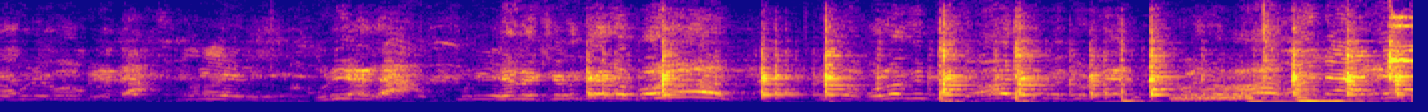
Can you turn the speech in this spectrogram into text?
பார்க்க முடியுமா முடியாதா? முடியாது? முடியாதா? எனக்கு இருக்கிற பொருள் இந்த உலகத்தில் யாருக்குமே கிடையாது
